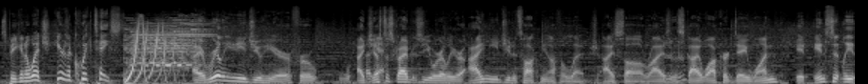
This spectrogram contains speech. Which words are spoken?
Speaking of which, here's a quick taste. I really need you here for. I just Okay. described it to you earlier. I need you to talk me off a ledge. I saw Rise of the mm-hmm. Skywalker day one. It instantly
